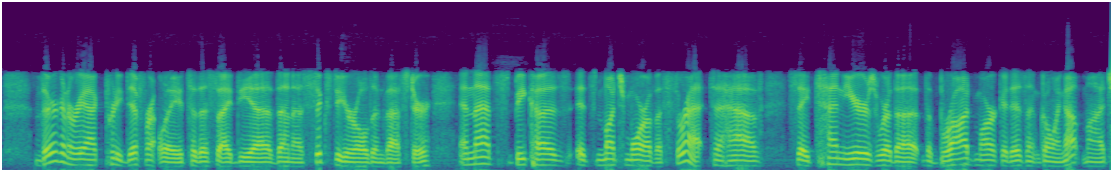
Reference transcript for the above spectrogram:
they're going to react pretty differently to this idea than a 60-year-old investor, and that's because it's much more of a threat to have say 10 years where the the broad market isn't going up much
